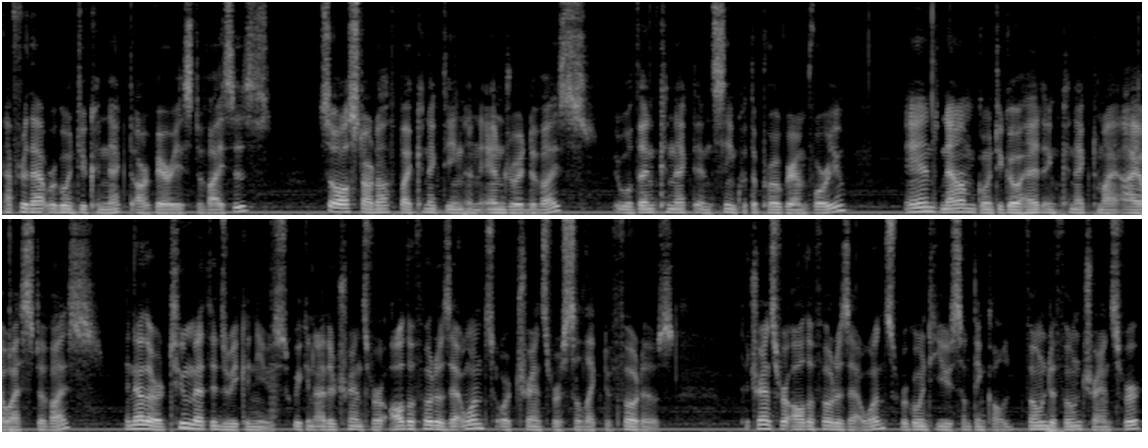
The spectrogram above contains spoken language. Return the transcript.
After that we're going to connect our various devices. So I'll start off by connecting an Android device. It will then connect and sync with the program for you. And now I'm going to go ahead and connect my iOS device. And now there are two methods we can use. We can either transfer all the photos at once or transfer selective photos. To transfer all the photos at once, we're going to use something called phone-to-phone -phone transfer.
